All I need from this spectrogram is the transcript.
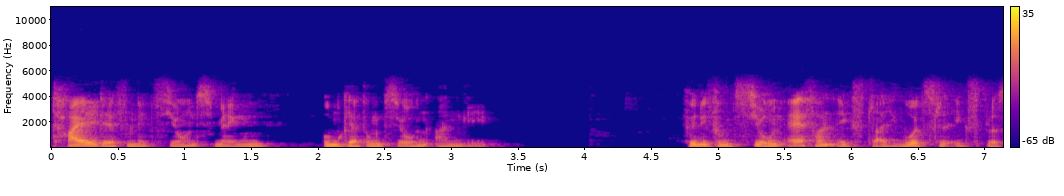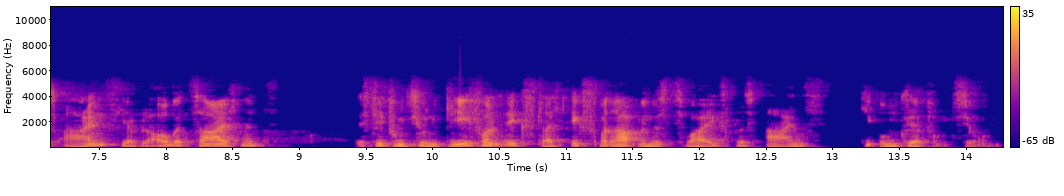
Teildefinitionsmengen Umkehrfunktionen angeben. Für die Funktion f von x gleich Wurzel x plus 1, hier blau gezeichnet, ist die Funktion g von x gleich x minus 2x plus 1 die Umkehrfunktion.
